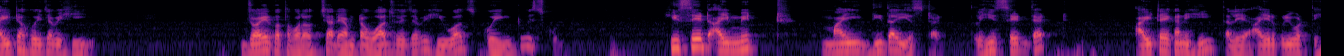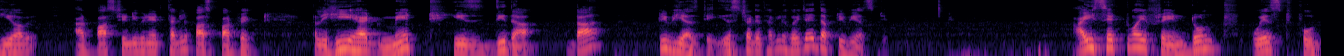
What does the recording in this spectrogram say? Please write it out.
আইটা হয়ে যাবে হি জয়ের কথা বলা হচ্ছে, আর অ্যামটা ওয়াজ হয়ে যাবে he was going to school he said I met my dida yesterday তাহলে হি সেড দ্যাট আইটা এখানে হি তাহলে আইয়ের পরিবর্তে হি হবে। আর পাস্ট ইন্ডিফিনিট থাকলে পাস্ট পারফেক্ট তাহলে he had met his dida the previous day yesterday থাকলে হয়ে যায় the previous day I said to my friend don't waste food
